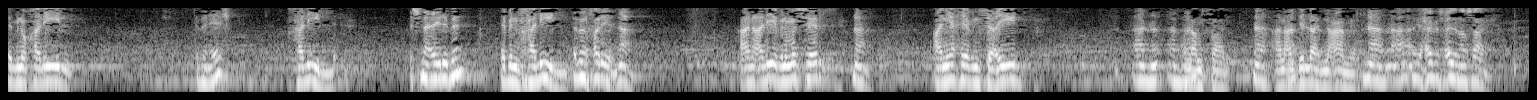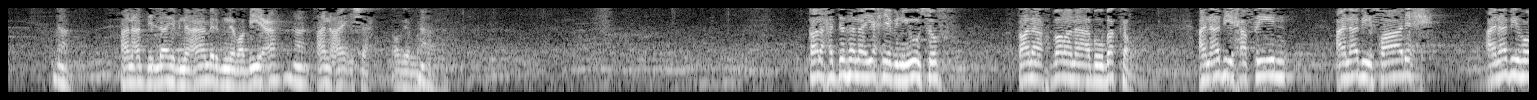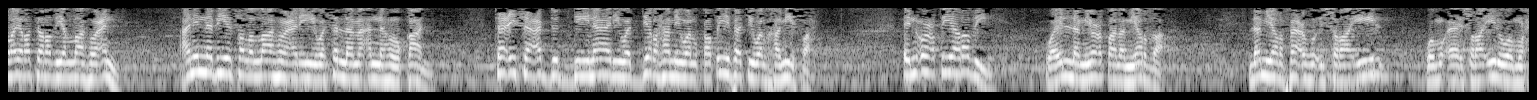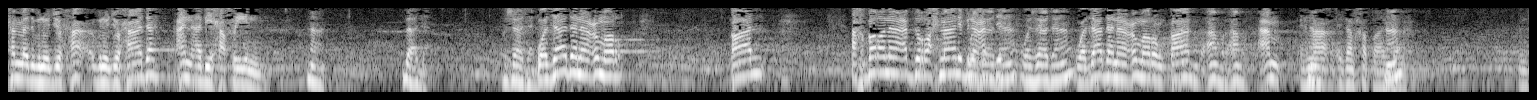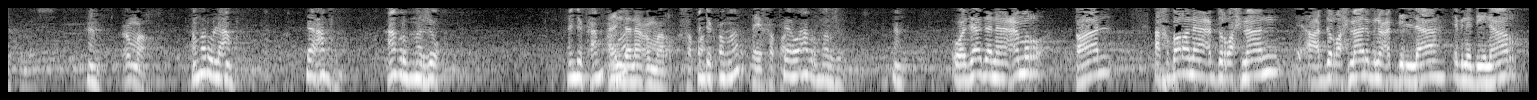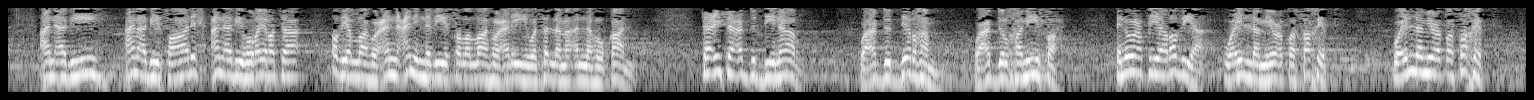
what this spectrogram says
ابن خليل. ابن إيش؟ خليل. إسماعيل بن؟ ابن خليل. ابن خليل نعم. عن علي بن مسهر. نعم. عن يحيى بن سعيد. عن, الأنصاري. نعم. عن عبد الله بن عامر. نعم يحيى بن سعيد الأنصاري. نعم. عن عبد الله بن عامر بن ربيعة. نعم. عن عائشة رضي الله نعم. قال حدثنا يحيى بن يوسف قال أخبرنا أبو بكر عن أبي حصين عن أبي صالح عن أبي هريرة رضي الله عنه عن النبي صلى الله عليه وسلم أنه قال تعس عبد الدينار والدرهم والقطيفة والخميصة. إن أعطي رضي وإن لم يعط لم يرضى. لم يرفعه إسرائيل إسرائيل ومحمد بن, جحا بن جحادة عن أبي حصين. نعم. بعده. وزادنا. وزادنا عمر قال أخبرنا عبد الرحمن بن عبد وزادنا وزادنا. عمر قال عمرو عمرو عم هنا نعم. إذا خطأ عندنا. عندكم إيش؟ عمر. عمر ولا عمرو؟ لا عمرو. عمرو بن مرزوق. عندك عمر؟ عندنا عمر خطأ. عندك عمر؟ أي خطأ. لا هو عمرو بن مرزوق وزادنا عمرو قال أخبرنا عبد الرحمن عبد الرحمن بن عبد الله بن دينار عن أبيه عن أبي صالح عن أبي هريرة رضي الله عنه عن النبي صلى الله عليه وسلم أنه قال تعس عبد الدينار وعبد الدرهم وعبد الخميصة إن أعطي رضي وإن لم يعط سخط. وإن لم يعط سخط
